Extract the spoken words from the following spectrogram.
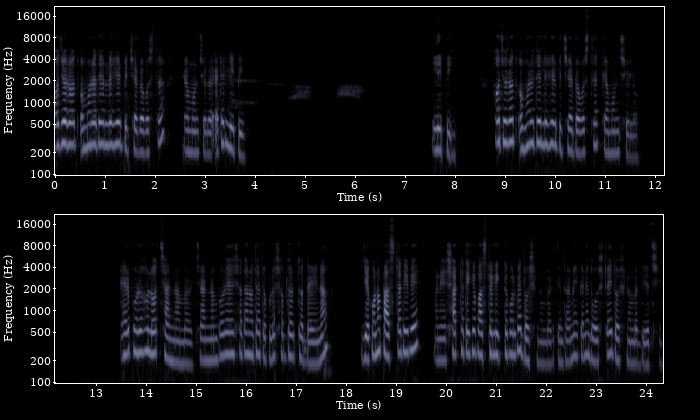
হজরত ওমর আদি আল্লাহের বিচার ব্যবস্থা কেমন ছিল? এটা লিপি। লিপি। হজরত ওমর আদি আল্লাহের বিচার ব্যবস্থা কেমন ছিল? এরপরে হলো চার নাম্বার। চার নম্বরে সাধারণত এতগুলো শব্দার্থ দেয় না। যে কোনো পাঁচটা দেবে মানে ষাটটা থেকে পাঁচটা লিখতে বলবে দশ নম্বর। কিন্তু আমি এখানে দশটাই দশ নম্বর দিয়েছি।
